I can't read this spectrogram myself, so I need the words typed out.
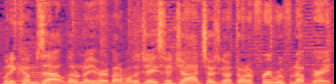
When he comes out, let him know you heard about him on the Jason and John show. He's gonna throw in a free roof and upgrade.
